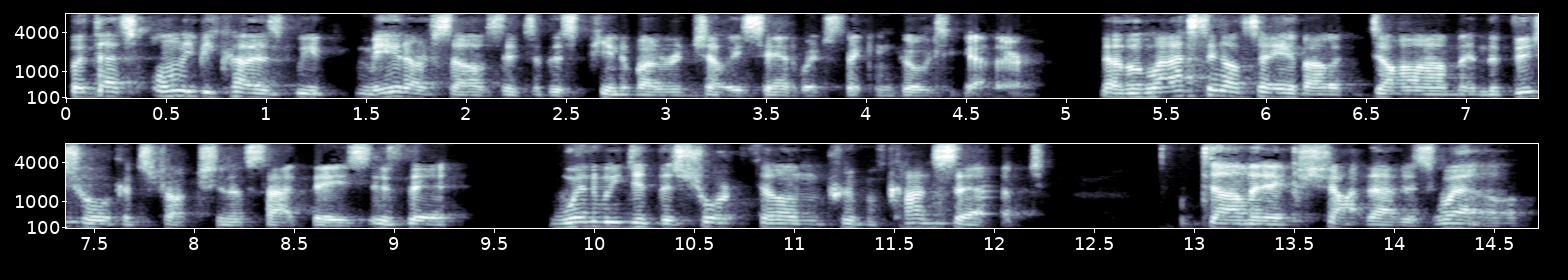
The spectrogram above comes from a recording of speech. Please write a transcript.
But that's only because we've made ourselves into this peanut butter and jelly sandwich that can go together. Now, the last thing I'll say about Dom and the visual construction of Face is that when we did the short film proof of concept, Dominic shot that as well.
